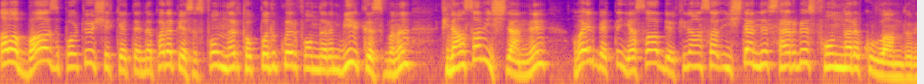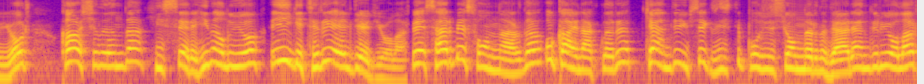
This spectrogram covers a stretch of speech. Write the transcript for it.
ama bazı portföy şirketlerinde para piyasası fonları topladıkları fonların bir kısmını finansal işlemle ama elbette yasal bir finansal işlemle serbest fonlara kullandırıyor. Karşılığında hisse rehin alıyor ve iyi getiri elde ediyorlar. Ve serbest fonlarda o kaynakları kendi yüksek riskli pozisyonlarını değerlendiriyorlar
